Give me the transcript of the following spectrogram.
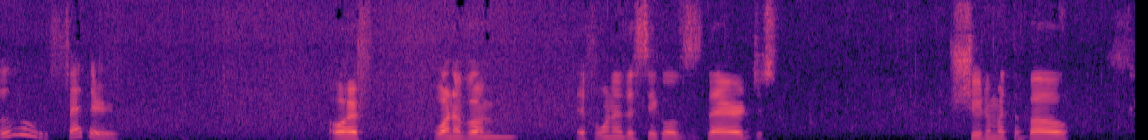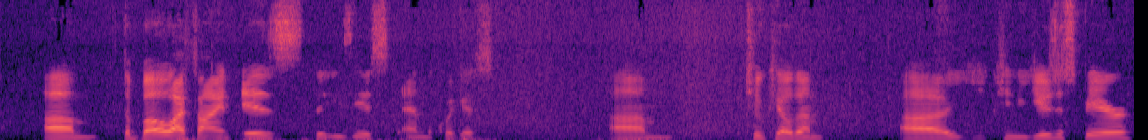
ooh, feather. Or if one of them, if one of the seagulls is there, just shoot him with the bow. Um, the bow I find is the easiest and the quickest um, to kill them. Uh, you can use a spear,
